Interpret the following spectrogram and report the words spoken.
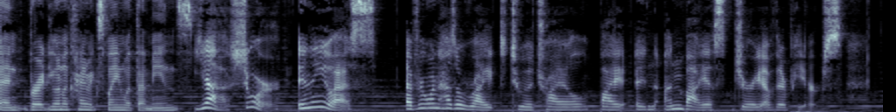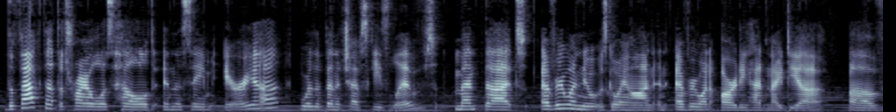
And Britt, you want to kind of explain what that means? Yeah, sure. In the US, Everyone has a right to a trial by an unbiased jury of their peers. The fact that the trial was held in the same area where the Baniszewskis lived meant that everyone knew what was going on and everyone already had an idea of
